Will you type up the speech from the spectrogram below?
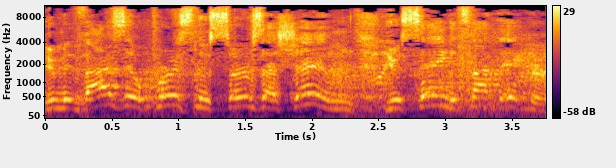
You're mevazeh a person who serves Hashem, you're saying it's not the ikr.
